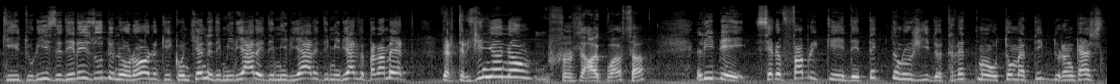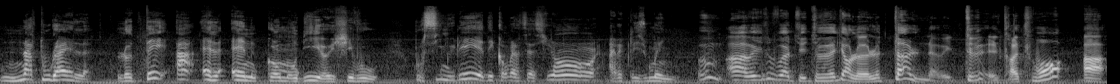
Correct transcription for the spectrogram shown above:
qui utilisent des réseaux de neurones qui contiennent des milliards et des milliards et des milliards de paramètres. Vertigineux, non? Ça sert à quoi, ça? L'idée, c'est de fabriquer des technologies de traitement automatique du langage naturel, le TALN, comme on dit euh, chez vous, pour simuler des conversations avec les humains. Hum, Ah oui, je vois, tu, tu veux dire le, le TALN, oui, le traitement A,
